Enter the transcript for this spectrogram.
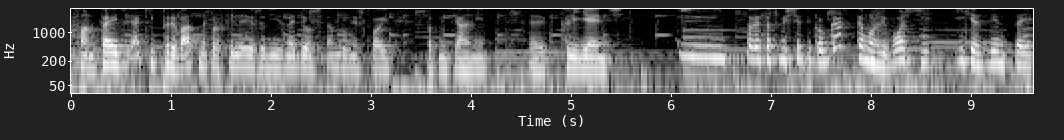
fanpage, jak i prywatne profile, jeżeli znajdują się tam również Twoi potencjalni y, klienci. I to jest oczywiście tylko garstka możliwości, ich jest więcej,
